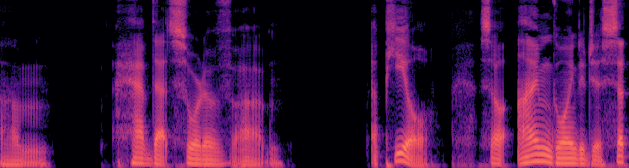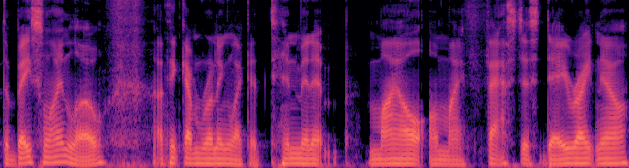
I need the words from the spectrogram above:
um, have that sort of um, appeal. So I'm going to just set the baseline low. I think I'm running like a 10 minute mile on my fastest day right now,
